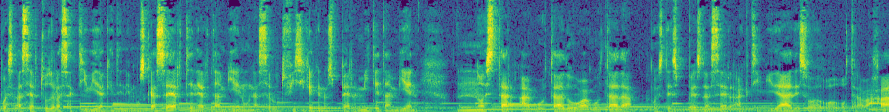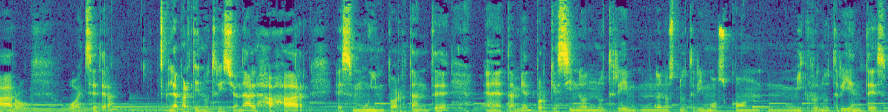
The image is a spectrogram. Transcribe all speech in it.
pues hacer todas las actividades que tenemos que hacer, tener también una salud física que nos permite también no estar agotado o agotada pues después de hacer actividades o, trabajar o, o etcétera. La parte nutricional, jajar, es muy importante eh, también porque si no, no nos nutrimos con micronutrientes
